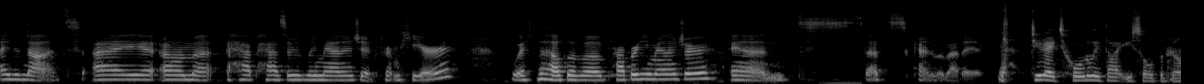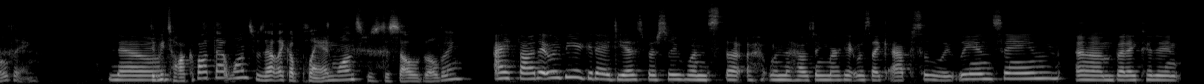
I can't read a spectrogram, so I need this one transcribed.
I did not. I um haphazardly manage it from here with the help of a property manager and that's kind of about it. dude, I totally thought you sold the building. No. Did we talk about that once? Was that like a plan once? Was to sell the building? I thought it would be a good idea, especially once the when the housing market was like absolutely insane. Um, but I couldn't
